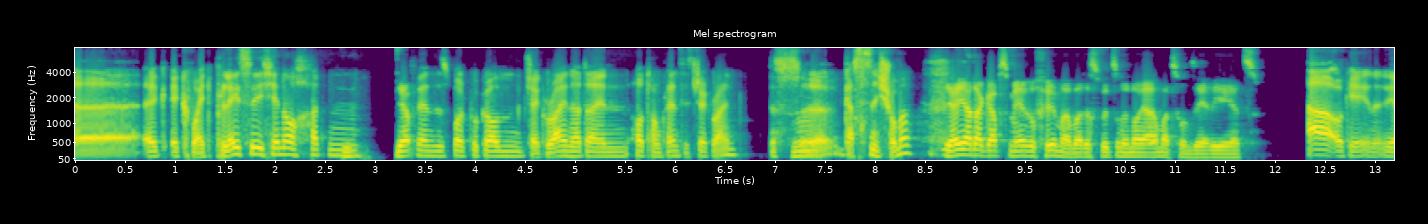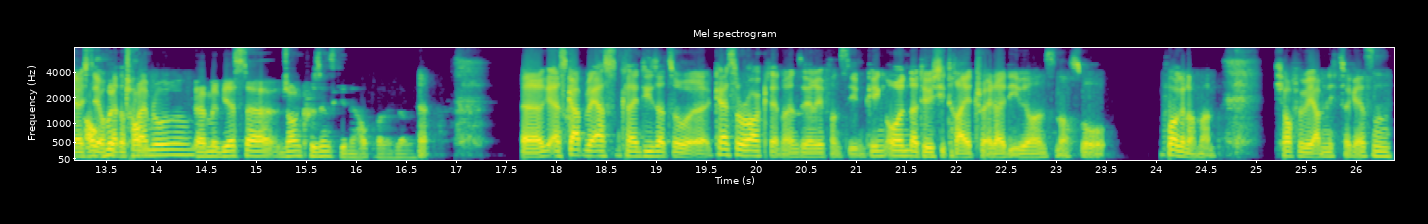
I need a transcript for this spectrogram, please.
Äh, A Quiet Place sehe ich hier noch, hat einen hm. ja. Fernsehspot bekommen. Jack Ryan hat einen, oh, Tom Clancy's Jack Ryan. Das hm. äh, gab es das nicht schon mal? Ja, ja, da gab es mehrere Filme, aber das wird so eine neue Amazon-Serie jetzt. Ah, okay. Ja, ich sehe auch gerade auf Prime äh, Wie heißt der? John Krasinski in der Hauptrolle, glaube ich. Ja. Äh, es gab einen ersten kleinen Teaser zu äh, Castle Rock, der neuen Serie von Stephen King und natürlich die drei Trailer, die wir uns noch so vorgenommen haben. Ich hoffe, wir haben nichts vergessen.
